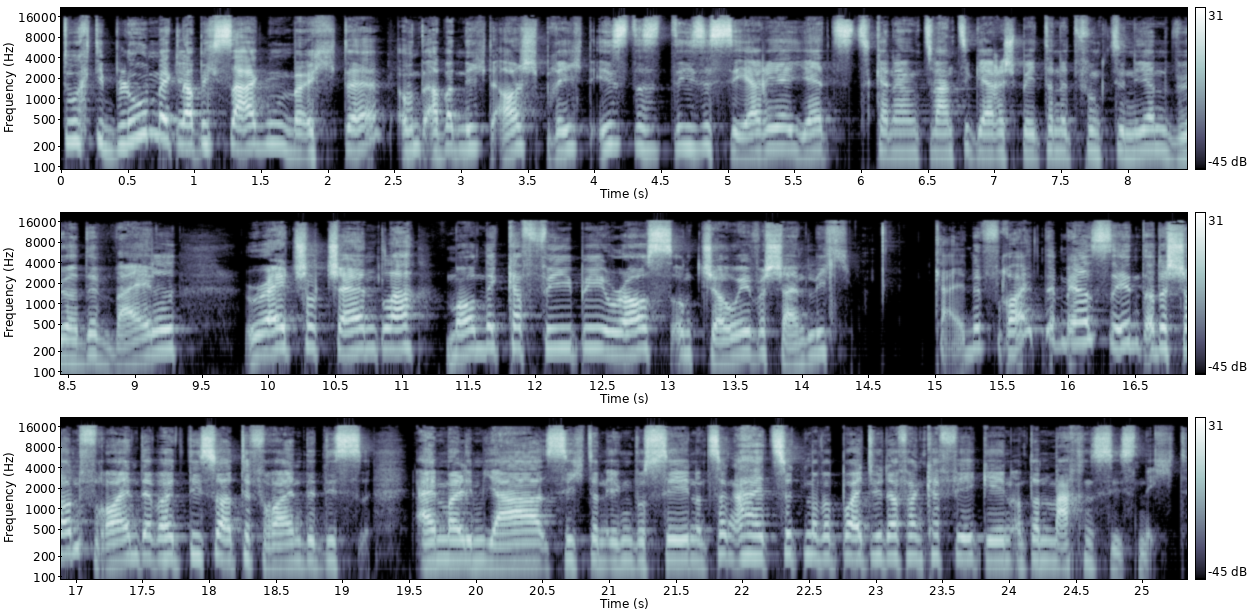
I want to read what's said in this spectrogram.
durch die Blume, glaube ich, sagen möchte und aber nicht ausspricht, ist, dass diese Serie jetzt, keine Ahnung, 20 Jahre später nicht funktionieren würde, weil Rachel Chandler, Monica, Phoebe, Ross und Joey wahrscheinlich keine Freunde mehr sind oder schon Freunde, aber halt die Sorte Freunde, die einmal im Jahr sich dann irgendwo sehen und sagen, ah, jetzt sollten wir aber bald wieder auf einen Café gehen und dann machen sie es nicht.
